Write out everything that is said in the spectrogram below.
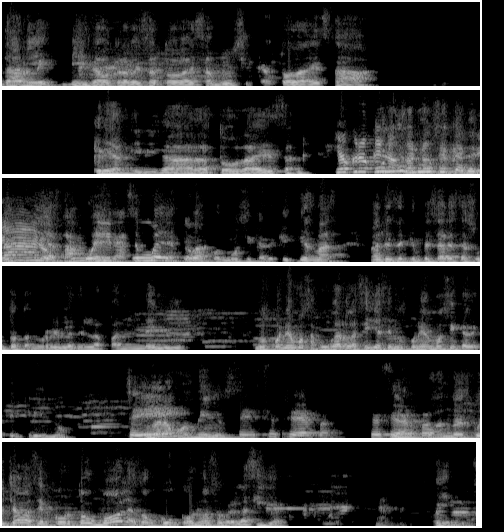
darle vida otra vez a toda esa música, a toda esa creatividad, a toda esa... Yo creo que Pones nosotros música de claro, hasta juega, se puede jugar con música de Cricri. Es más, antes de que empezara este asunto tan horrible de la pandemia, nos poníamos a jugar las sillas y nos ponían música de Cricri, ¿no? Sí, Cuando éramos niños. sí, sí es cierto, sí es Y cierto. cuando escuchabas el cortón bolas, don Cuco, ¿no? Sobre la silla. Oye nomás,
